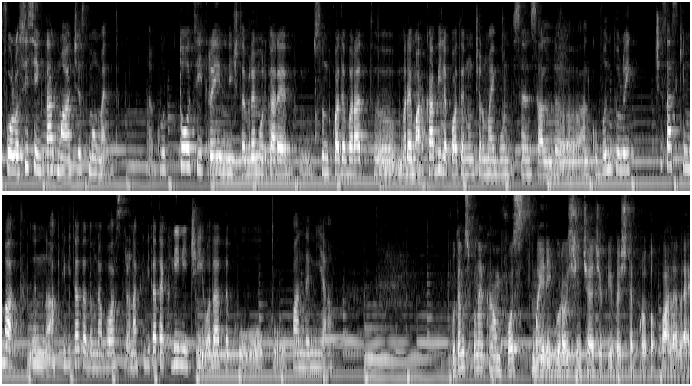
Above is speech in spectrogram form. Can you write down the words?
folosit sintagma acest moment. Cu toții trăim niște vremuri care sunt cu adevărat uh, remarcabile, poate nu în cel mai bun sens al, al cuvântului. Ce s-a schimbat în activitatea dumneavoastră, în activitatea clinicii odată cu, cu pandemia? Putem spune că am fost mai riguroși în ceea ce privește protocoalele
